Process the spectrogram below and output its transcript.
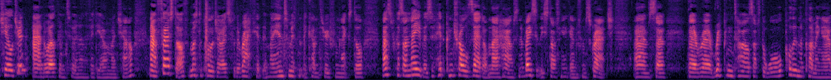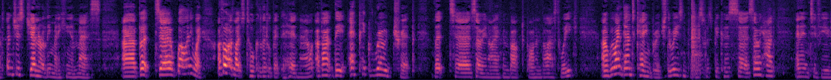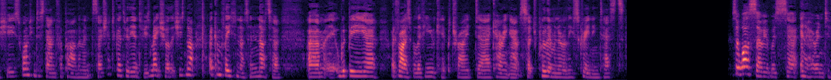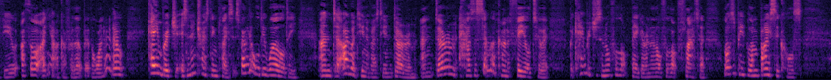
children and welcome to another video on my channel. Now first off, I must apologise for the racket that may intermittently come through from next door. That's because our neighbours have hit Control Z on their house and are basically starting again from scratch. Um, so they're uh, ripping tiles off the wall, pulling the plumbing out and just generally making a mess. Uh, but, uh, well anyway, I thought I'd like to talk a little bit here now about the epic road trip that uh, Zoe and I have embarked upon in the last week. Uh, we went down to Cambridge. The reason for this was because uh, Zoe had an interview. She's wanting to stand for Parliament, so she had to go through the interviews, make sure that she's not a complete and utter nutter. Um, it would be uh, advisable if UKIP tried uh, carrying out such preliminary screening tests. So whilst Zoe was uh, in her interview, I thought, uh, yeah, I'll go for a little bit of a wander. Now, Cambridge is an interesting place. It's very oldie-worldy. And uh, I went to university in Durham, and Durham has a similar kind of feel to it, but Cambridge is an awful lot bigger and an awful lot flatter. Lots of people on bicycles,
